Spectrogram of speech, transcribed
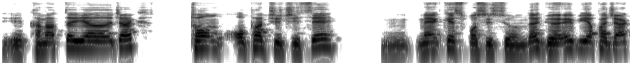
e, kanatta yer alacak. Tom Opacic ise merkez pozisyonunda görev yapacak.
